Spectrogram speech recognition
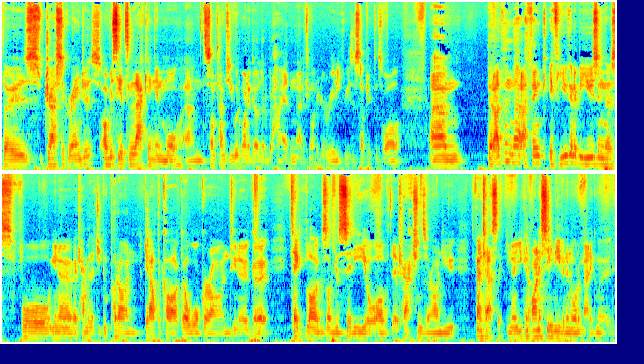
those drastic ranges. Obviously, it's lacking in more. Um, sometimes you would want to go a little bit higher than that if you wanted to really freeze a subject as well. Um, but other than that, I think if you're going to be using this for, you know, a camera that you can put on, get out the car, go walk around, you know, go take vlogs of your city or of the attractions around you, fantastic. You know, you can honestly leave it in automatic mode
